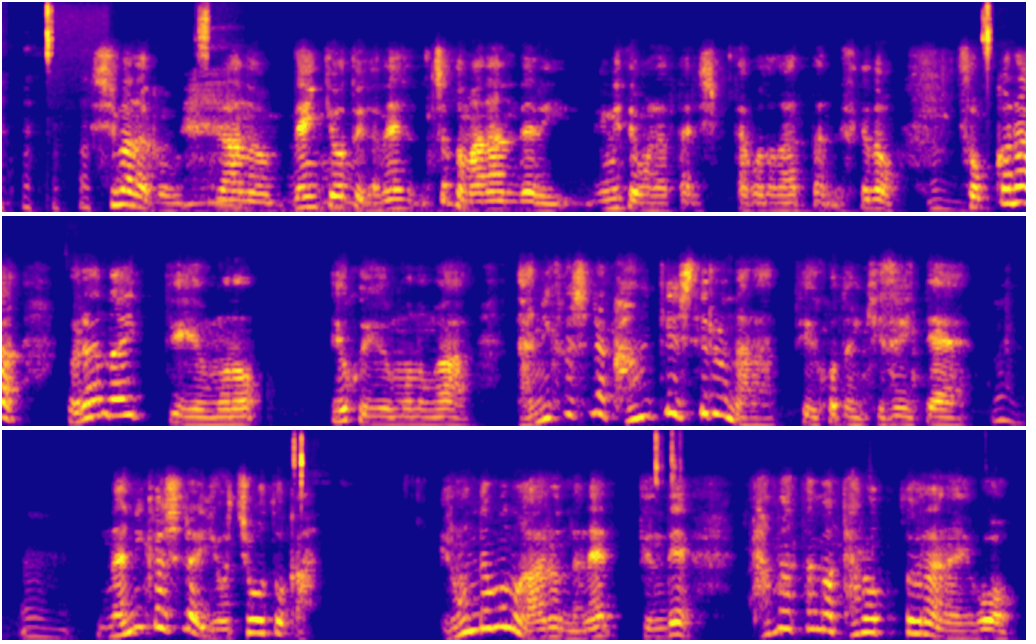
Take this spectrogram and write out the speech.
しばらく、あの、勉強というかね、ちょっと学んだり、見てもらったりしたことがあったんですけど、うん。そこから占いっていうもの、よく言うものが何かしら関係してるんだなっていうことに気づいて、何かしら予兆とか、いろんなものがあるんだねっていうんで、たまたまタロット占いを、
